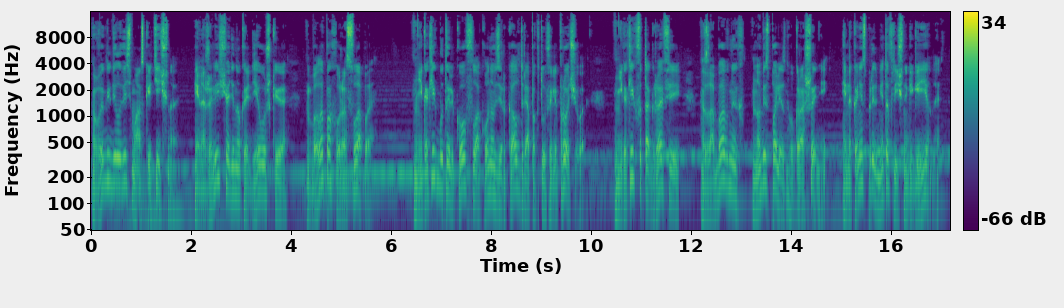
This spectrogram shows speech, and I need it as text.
выглядела весьма аскетично, и на жилище одинокой девушки была похожа слабо. Никаких бутыльков, флаконов, зеркал, тряпок, туфель и прочего. Никаких фотографий, забавных, но бесполезных украшений. И, наконец, предметов личной гигиены –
